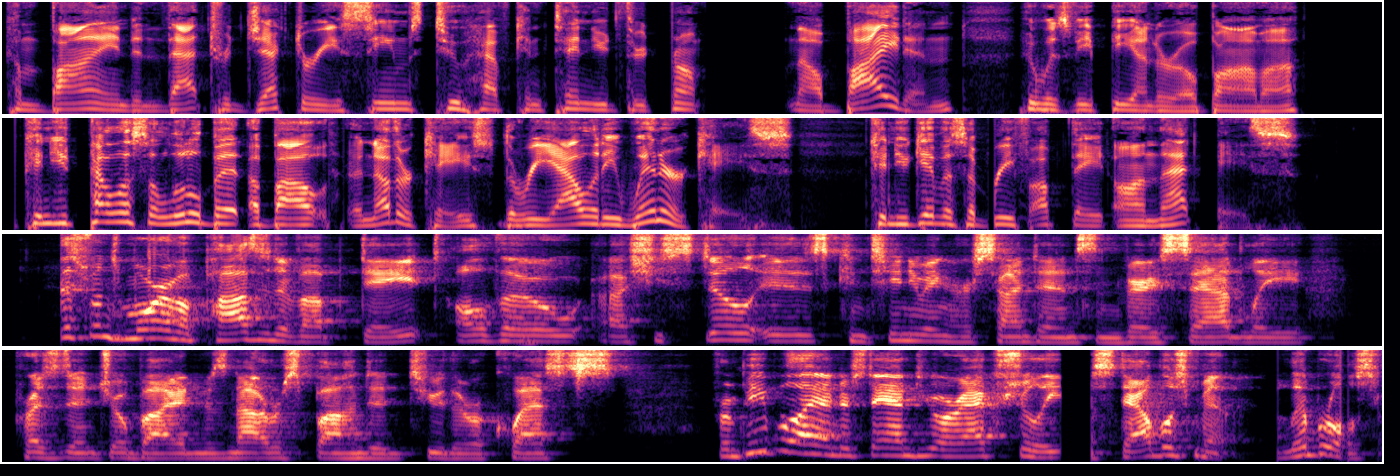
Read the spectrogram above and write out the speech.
combined, and that trajectory seems to have continued through Trump. Now, Biden, who was VP under Obama, can you tell us a little bit about another case, the reality winner case? Can you give us a brief update on that case? This one's more of a positive update, although uh, she still is continuing her sentence. And very sadly, President Joe Biden has not responded to the requests from people I understand who are actually establishment liberals.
